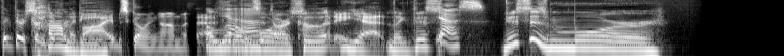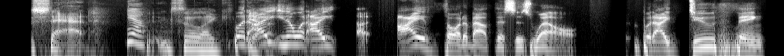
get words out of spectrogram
think there's some Comedy. different vibes going on with that. a little Yeah. More. So like, comedy. yeah, like this. Yes. This is more sad. Yeah. So like, But yeah. I, you know what, I uh, I thought about this as well, but I do think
